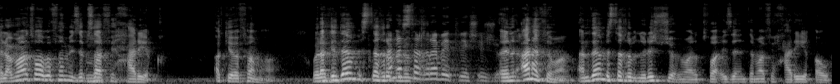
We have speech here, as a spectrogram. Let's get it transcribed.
هلا عمال أطفاء بفهم إذا صار في حريق. okay بفهمها. ولكن دائما بستغرب أنا استغربت ليش إجوا. أنا أنا كمان أنا دائما بستغرب إنه ليش بيجوا عمال اطفاء إذا أنت ما في حريق أو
